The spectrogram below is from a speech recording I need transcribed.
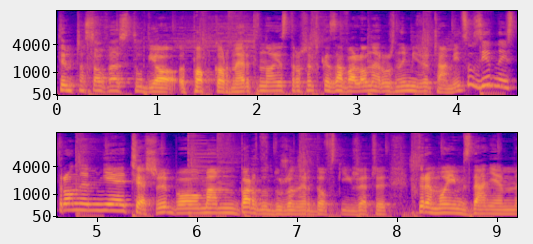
tymczasowe studio Popcorn Nerd. No jest troszeczkę zawalone różnymi rzeczami, co z jednej strony mnie cieszy, bo mam bardzo dużo nerdowskich rzeczy, które moim zdaniem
